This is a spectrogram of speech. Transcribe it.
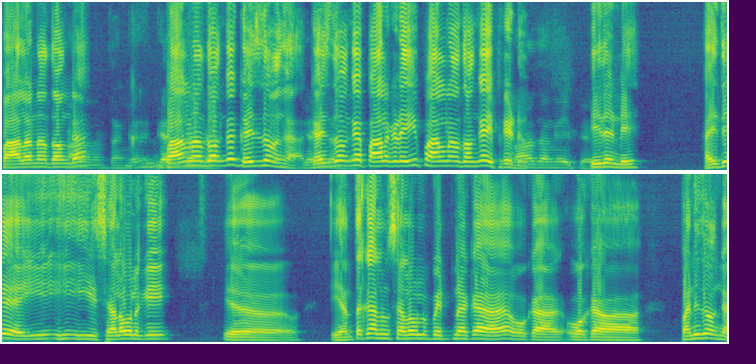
పాలనా దొంగ పాలన దొంగ, గజ దొంగ. గజ దొంగ. పాలకడయ్యి పాలనా దొంగ అయిపోయాడు. ఇదండి. అయితే ఈ ఈ సెలవులకి ఎంతకాలం సెలవులు పెట్టినాక ఒక ఒక పని దొంగ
